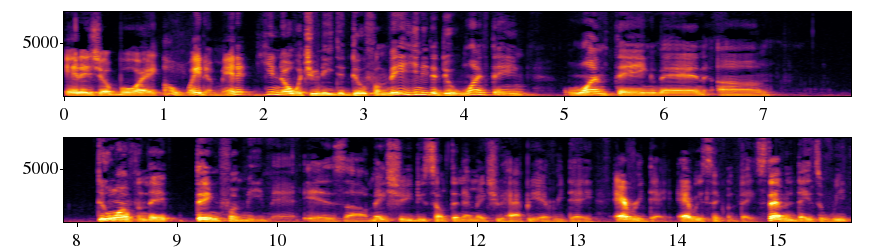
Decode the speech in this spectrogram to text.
it is your boy. Oh, wait a minute. You know what you need to do for me? You need to do one thing, one thing, man. Um, do one thing for me, man, is uh, make sure you do something that makes you happy every day, every day, every single day, seven days a week.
